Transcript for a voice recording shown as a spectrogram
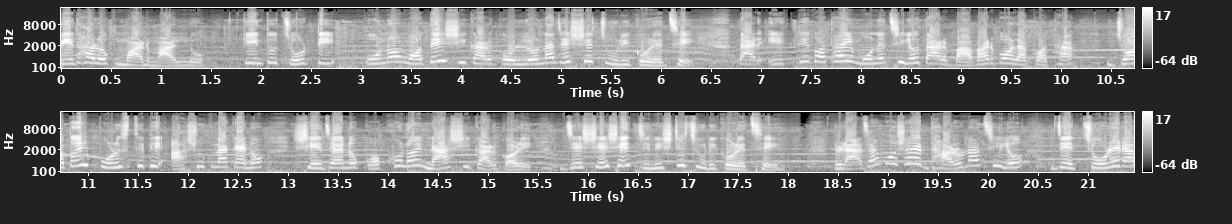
বেধারক মার মারল। কিন্তু চোরটি কোনো মতেই স্বীকার করল না যে সে চুরি করেছে। তার একটি কথাই মনে ছিল তার বাবার বলা কথা, যতই পরিস্থিতি আসুক না কেন, সে যেন কখনোই না স্বীকার করে যে সে সেই জিনিসটি চুরি করেছে। রাজা মশাইয়ের ধারণা ছিল যে চোরেরা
